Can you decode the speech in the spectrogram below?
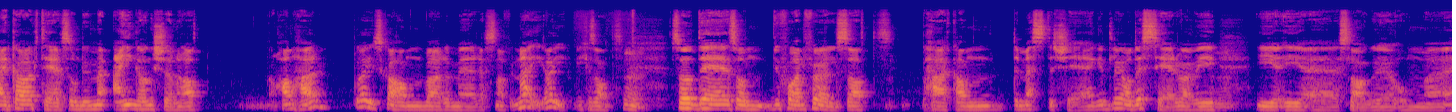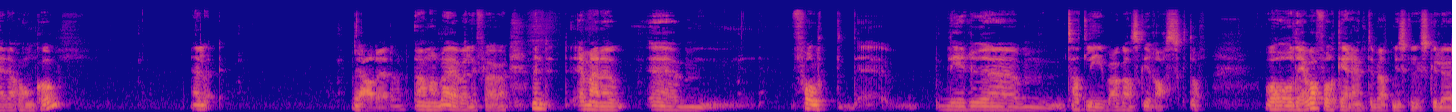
en karakter som du med en gang skjønner at han her, oi, skal han være med resten av filmen? Nei, oi, ikke sant? Mm. Så det er sånn, du får en følelse at her kan det meste skje egentlig, og det ser du jo i, i, i eh, slaget om, eh, er det Hongkong? Eller, Ja, det er det. ja, nå ble jeg veldig flau. Men jeg mener, um, folk eh, blir um, tatt livet av ganske raskt da. Og, og det var folk jeg rente med at vi skulle, skulle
